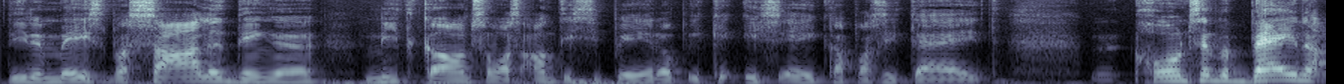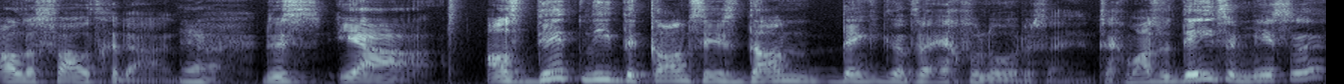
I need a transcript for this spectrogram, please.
Die de meest basale dingen niet kan. Zoals anticiperen op IC-capaciteit. Gewoon, ze hebben bijna alles fout gedaan. Ja. Dus ja, als dit niet de kans is, dan denk ik dat we echt verloren zijn. Zeg maar, als we deze missen.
